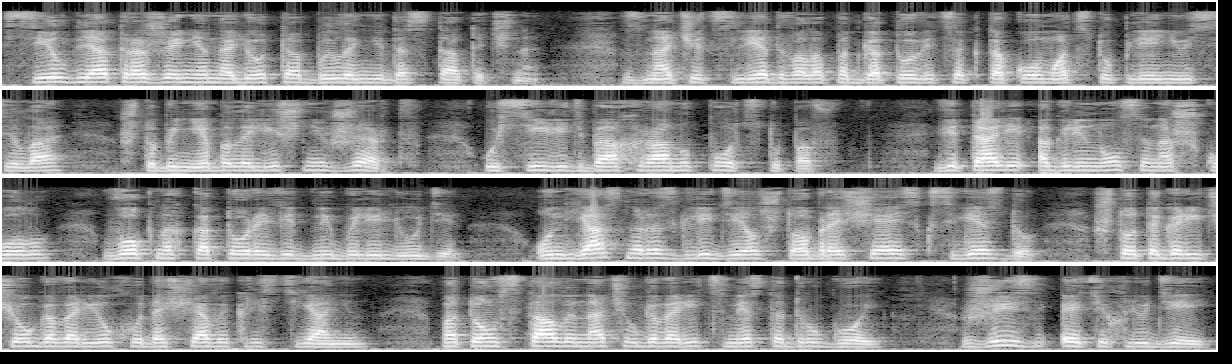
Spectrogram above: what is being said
Сил для отражения налета было недостаточно. Значит, следовало подготовиться к такому отступлению села, чтобы не было лишних жертв, усилить бы охрану подступов. Виталий оглянулся на школу, в окнах которой видны были люди. Он ясно разглядел, что, обращаясь к съезду, что-то горячо говорил худощавый крестьянин – Потом встал и начал говорить с места другой. Жизнь этих людей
